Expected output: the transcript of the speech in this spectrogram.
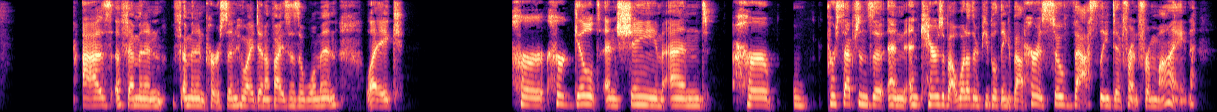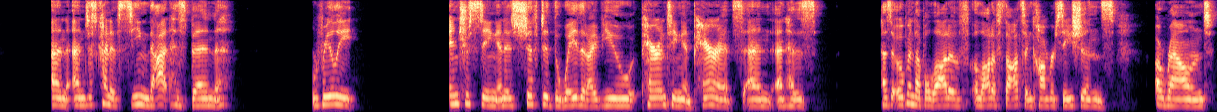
as a feminine feminine person who identifies as a woman like her her guilt and shame and her perceptions and and cares about what other people think about her is so vastly different from mine. And and just kind of seeing that has been really interesting and has shifted the way that I view parenting and parents and and has has opened up a lot of a lot of thoughts and conversations around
